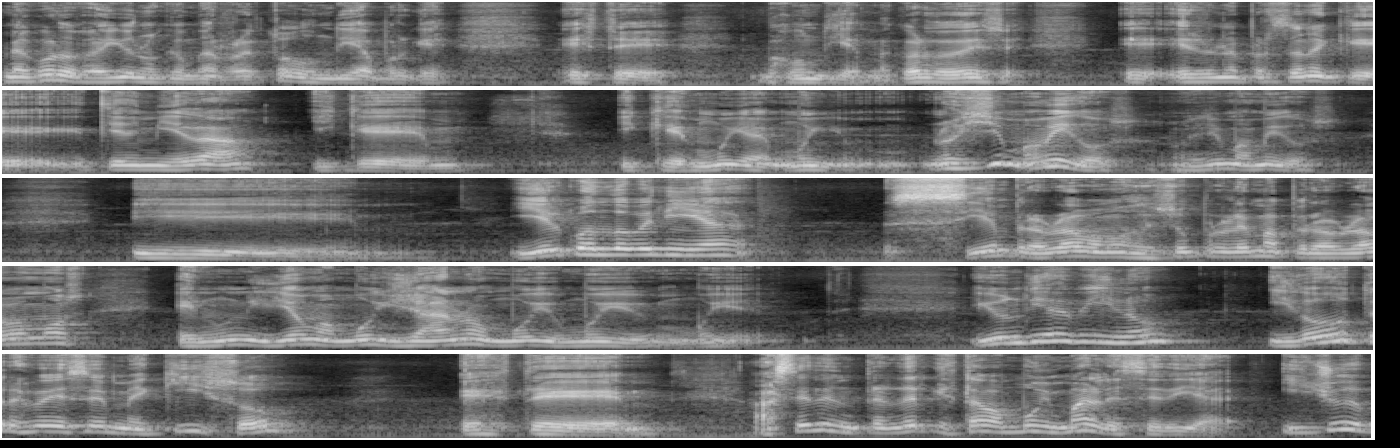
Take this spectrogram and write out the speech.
Me acuerdo que hay uno que me retó un día porque, este, bajo un día, me acuerdo de ese. Eh, era una persona que tiene mi edad y que, y que muy, muy, nos hicimos amigos, nos hicimos amigos. Y, y él cuando venía, siempre hablábamos de su problema, pero hablábamos en un idioma muy llano, muy, muy, muy... Y un día vino y dos o tres veces me quiso este, hacer entender que estaba muy mal ese día. Y yo,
